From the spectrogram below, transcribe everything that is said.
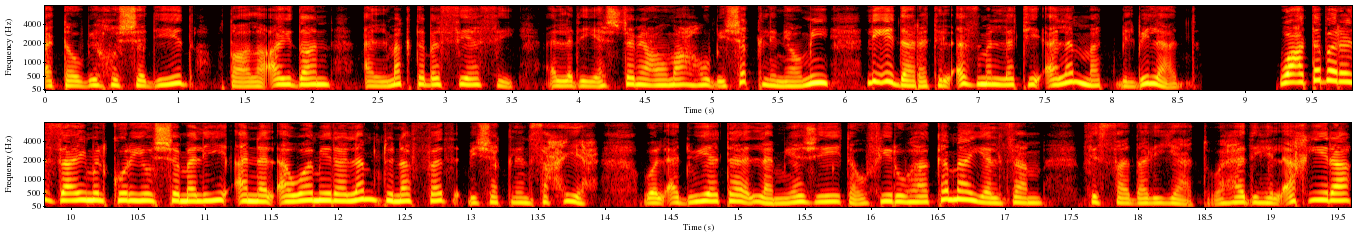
التوبيخ الشديد طال أيضا المكتب السياسي الذي يجتمع معه بشكل يومي لإدارة الأزمة التي ألمت بالبلاد. واعتبر الزعيم الكوري الشمالي أن الأوامر لم تنفذ بشكل صحيح والأدوية لم يجري توفيرها كما يلزم في الصيدليات. وهذه الأخيرة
